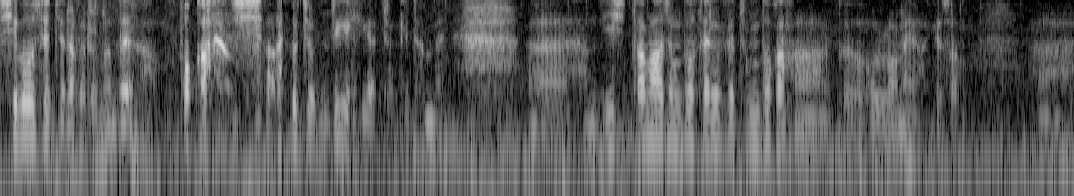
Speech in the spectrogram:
어, 15cm라 그러는데, 아유, 좀 움직이기가 좀 귀찮네. 어, 한 20담아 정도 될 그 정도가, 어, 그, 올라오네요. 계속. 어,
